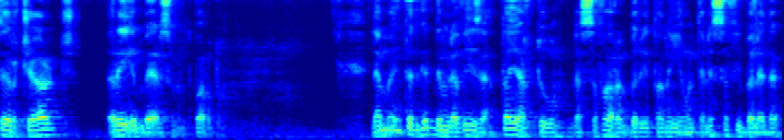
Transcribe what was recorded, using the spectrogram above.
Surcharge Reimbursement برضه لما انت تقدم لفيزا تاير 2 للسفارة البريطانية وانت لسه في بلدك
